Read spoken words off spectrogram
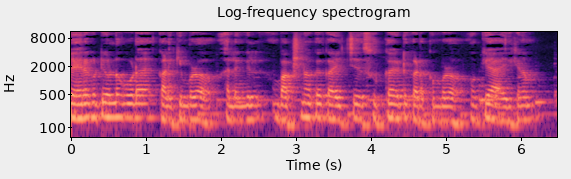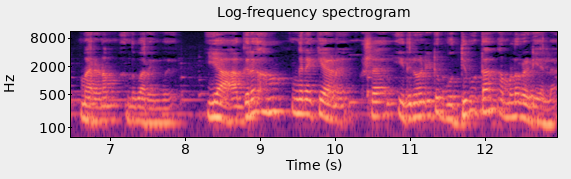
പേരക്കുട്ടികളുടെ കൂടെ കളിക്കുമ്പോഴോ അല്ലെങ്കിൽ ഭക്ഷണമൊക്കെ കഴിച്ച് സുഖമായിട്ട് കിടക്കുമ്പോഴോ ഒക്കെ ആയിരിക്കണം മരണം എന്ന് പറയുന്നത്. ഈ ആഗ്രഹം ഇങ്ങനെയൊക്കെയാണ്. പക്ഷെ ഇതിനു വേണ്ടിയിട്ട് ബുദ്ധിമുട്ടാൻ നമ്മൾ റെഡിയല്ല.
